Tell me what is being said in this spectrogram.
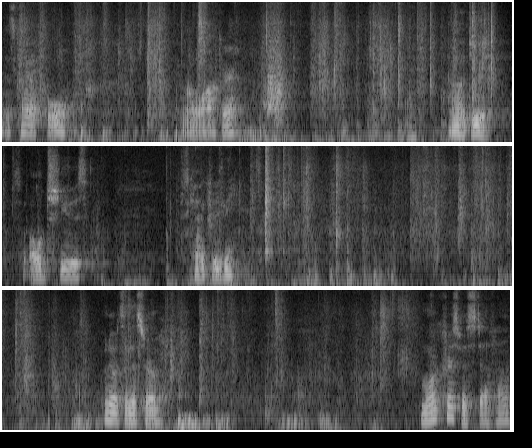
That's kind of cool. A locker. Oh, dude. Some old shoes. It's kind of creepy. Wonder what's in this room. More Christmas stuff, huh?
